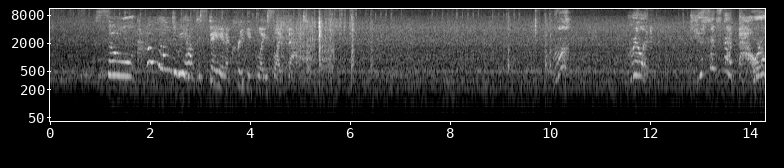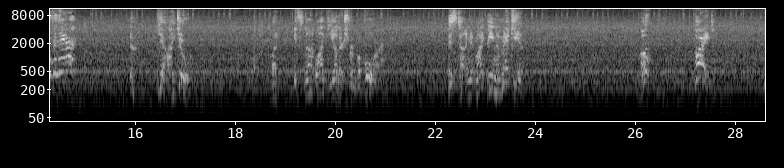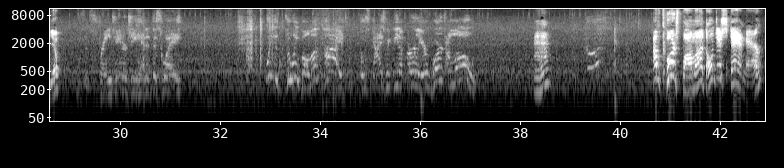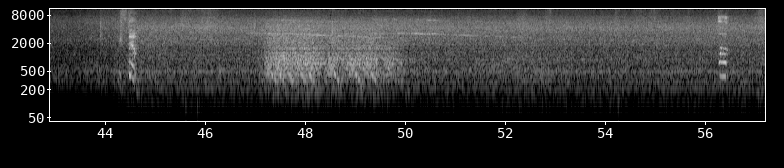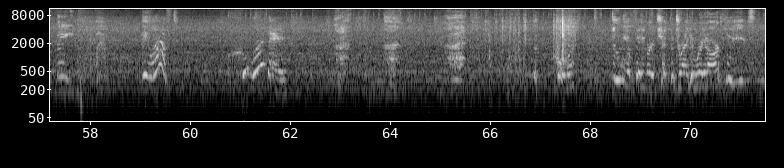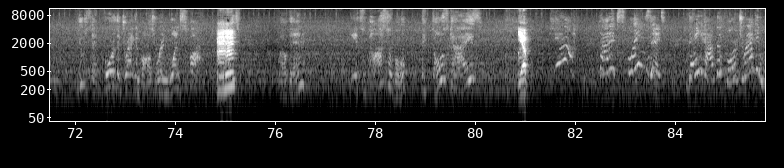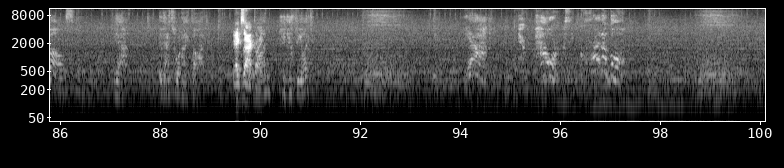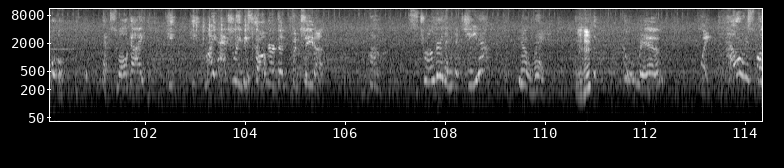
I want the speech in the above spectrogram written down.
So, how long do we have to stay in a creepy place like that? Huh? Krillin, do you sense that power over there? Yeah, I do. But it's not like the others from before. This time it might be Namekian. Huh? Hide! Yep. Some strange energy headed this way. What are you doing, Bulma? Hide! Those guys we beat up earlier weren't alone. Mm hmm. Of course, Bulma! Don't just stand there! It's them. Uh, they. They left. Who were they? Bulma, do me a favor and check the Dragon radar, please. You said four of the Dragon Balls were in one spot. Mhm. Well then, it's possible that those guys. Yep. Yeah, that explains it. They have the four Dragon Balls. Yeah, that's what I thought. Exactly. Ron, did you feel it?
